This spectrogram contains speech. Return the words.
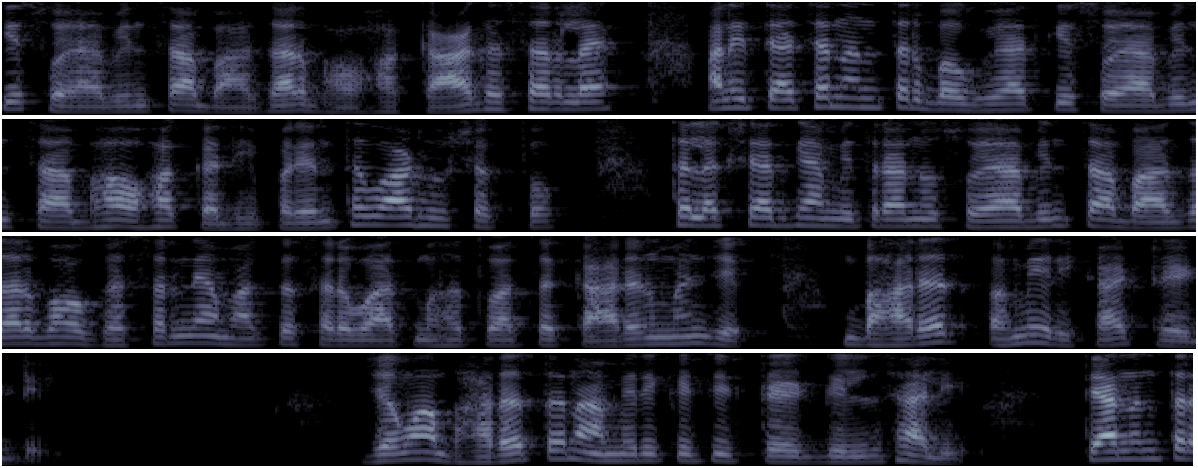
की सोयाबीनचा बाजारभाव हा का घसरलाय? आणि त्याच्यानंतर बघूयात की सोयाबीनचा भाव हा कधीपर्यंत वाढू शकतो? तर लक्षात घ्या मित्रांनो सोयाबीनचा बाजारभाव घसरण्यामागचं सर्वात महत्त्वाचं कारण म्हणजे भारत अमेरिका ट्रेड डील. जेव्हा भारत आणि अमेरिकेची ट्रेड डील झाली त्यानंतर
